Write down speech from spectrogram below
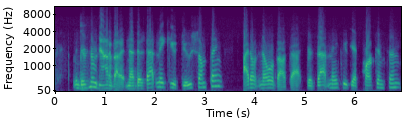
I mean, there's no doubt about it. Now, does that make you do something? I don't know about that. Does that make you get Parkinson's?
